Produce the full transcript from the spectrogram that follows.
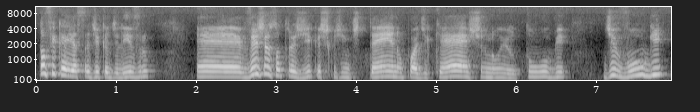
Então fica aí essa dica de livro. É, veja as outras dicas que a gente tem no podcast, no YouTube. Divulgue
